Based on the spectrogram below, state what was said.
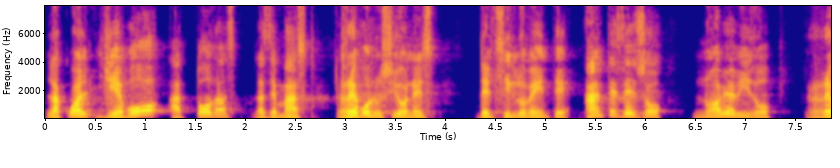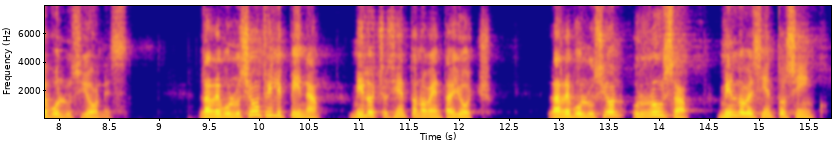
la cual llevó a todas las demás revoluciones del siglo XX. Antes de eso, no había habido revoluciones. La revolución filipina, 1898. La revolución rusa, 1905.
